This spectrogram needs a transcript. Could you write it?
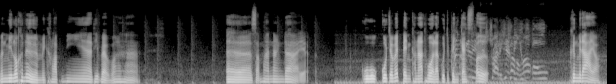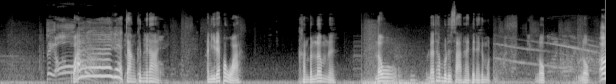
มันมีรถคันอื่นไหมครับเนี่ยที่แบบว่า เออสามารถนั่งได้อะกูกูจะไม่เป็นคณะทัวร์แล้วกูจะเป็นแก๊งสเตอร์ Just try to hit me, you fool. ขึ้นไม่ได้เหรอ They all ว้า run. แย่จังขึ้นไม่ได้ อันนี้ได้ปะวะ คันเบันเริ่มเลย แล้วแล้วถ้าบริษัทหายไปไหนกันหมดหลบหลบอ๋อ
